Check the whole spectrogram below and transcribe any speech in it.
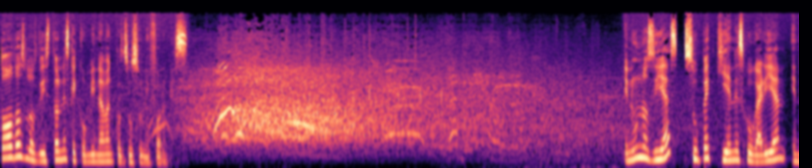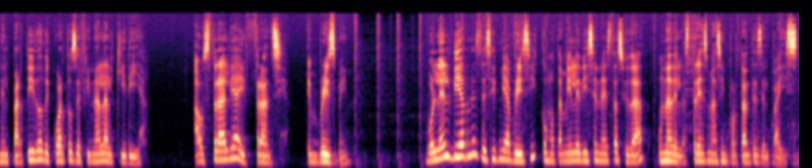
todos los listones que combinaban con sus uniformes. En unos días supe quiénes jugarían en el partido de cuartos de final Alquiría. Australia y Francia, en Brisbane. Volé el viernes de Sydney a Brisbane, como también le dicen a esta ciudad, una de las tres más importantes del país.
